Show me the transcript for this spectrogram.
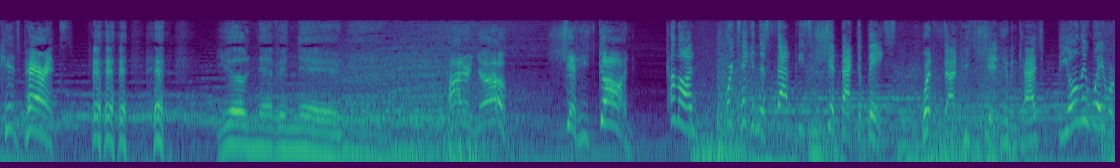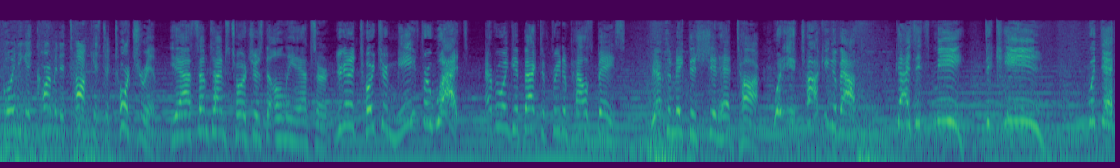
Kids' parents? You'll never know. Conner, no! Shit, he's gone! Come on, we're taking this fat piece of shit back to base. What fat piece of shit, human catch? The only way we're going to get Cartman to talk is to torture him. Yeah, sometimes torture's the only answer. You're gonna torture me for what? Everyone get back to Freedom Pal's base. We have to make this shithead talk. What are you talking about? Guys, it's me, the king! With the...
